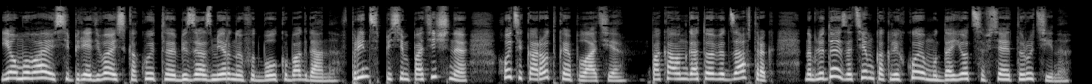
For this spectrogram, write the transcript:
Я умываюсь и переодеваюсь в какую-то безразмерную футболку Богдана. В принципе, симпатичное, хоть и короткое платье. Пока он готовит завтрак, наблюдая за тем, как легко ему дается вся эта рутина.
